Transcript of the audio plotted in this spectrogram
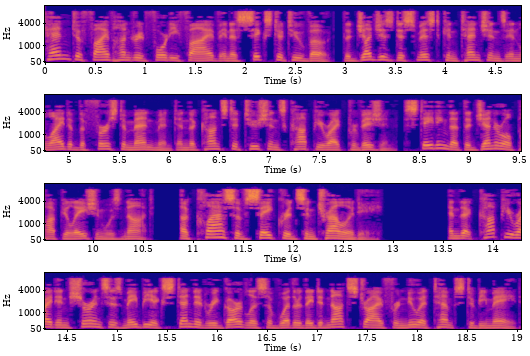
10 to 545 in a 6 to 2 vote, the judges dismissed contentions in light of the First Amendment and the Constitution's copyright provision, stating that the general population was not a class of sacred centrality, and that copyright insurances may be extended regardless of whether they did not strive for new attempts to be made.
